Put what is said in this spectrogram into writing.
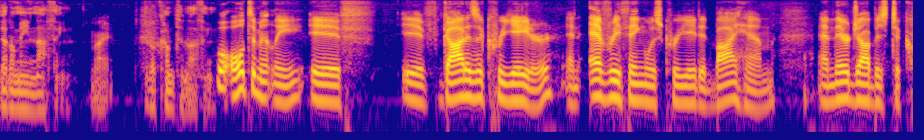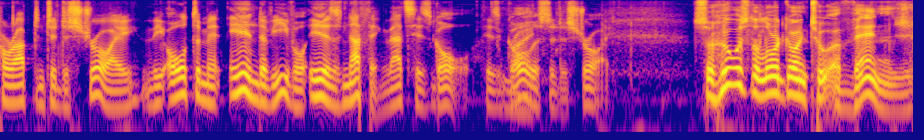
It'll mean nothing. Right. It'll come to nothing. Well, ultimately, if if God is a creator and everything was created by him and their job is to corrupt and to destroy, the ultimate end of evil is nothing. That's his goal. His goal Right. is to destroy. So who was the Lord going to avenge?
